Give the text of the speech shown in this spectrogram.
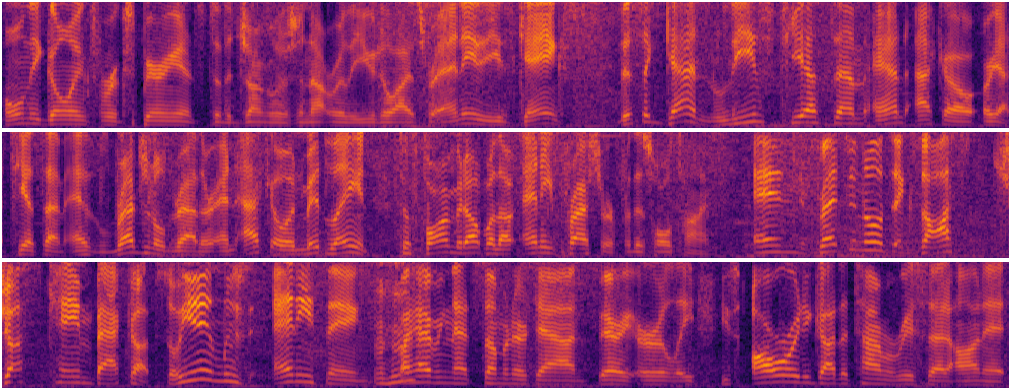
only going for experience to the junglers and not really utilized for any of these ganks. This, again, leaves TSM and Echo, or yeah, TSM, as Reginald, rather, and Echo in mid lane to farm it up without any pressure for this whole time. And Reginald's exhaust just came back up, so he didn't lose anything mm -hmm. by having that summoner down very early. He's already got the timer reset on it.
